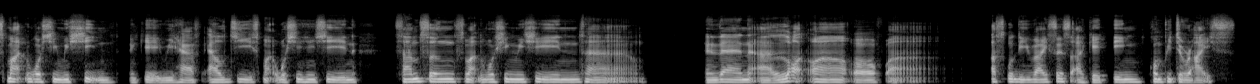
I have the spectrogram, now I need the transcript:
smart washing machine. Okay, we have LG smart washing machine, Samsung smart washing machine, uh, and then a lot uh, of uh, household devices are getting computerized.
